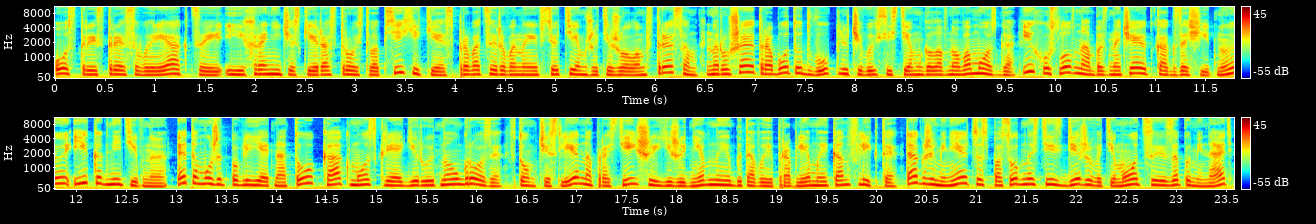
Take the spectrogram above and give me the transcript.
острые стрессовые реакции и хронические расстройства психики, спровоцированные все тем же тяжелым стрессом, стрессом нарушают работу двух ключевых систем головного мозга. Их условно обозначают как защитную и когнитивную. Это может повлиять на то, как мозг реагирует на угрозы, в том числе на простейшие ежедневные бытовые проблемы и конфликты. Также меняются способности сдерживать эмоции, запоминать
